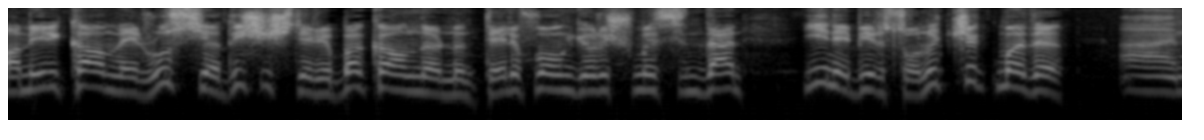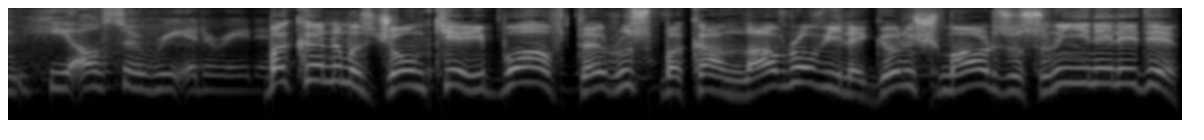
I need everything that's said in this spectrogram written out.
Amerikan ve Rusya Dışişleri Bakanlarının telefon görüşmesinden yine bir sonuç çıkmadı. Um, Bakanımız John Kerry bu hafta Rus Bakan Lavrov ile görüşme arzusunu yineledi.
